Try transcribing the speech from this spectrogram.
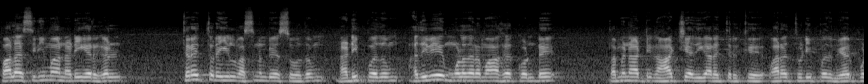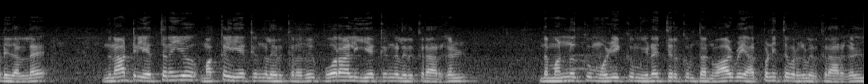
பல சினிமா நடிகர்கள் திரைத்துறையில் வசனம் பேசுவதும் நடிப்பதும் அதுவே மூலதனமாக கொண்டு தமிழ்நாட்டின் ஆட்சி அதிகாரத்திற்கு வர துடிப்பதும் ஏற்புடையதல்ல. இந்த நாட்டில் எத்தனையோ மக்கள் இயக்கங்கள் இருக்கிறது போராளி இயக்கங்கள் இருக்கிறார்கள். இந்த மண்ணுக்கும் மொழிக்கும் இனத்திற்கும் தன் வாழ்வை அர்ப்பணித்தவர்கள் இருக்கிறார்கள்.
